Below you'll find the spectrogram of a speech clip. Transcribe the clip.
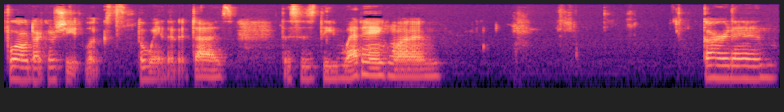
floral deco sheet looks the way that it does. This is the wedding one garden,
